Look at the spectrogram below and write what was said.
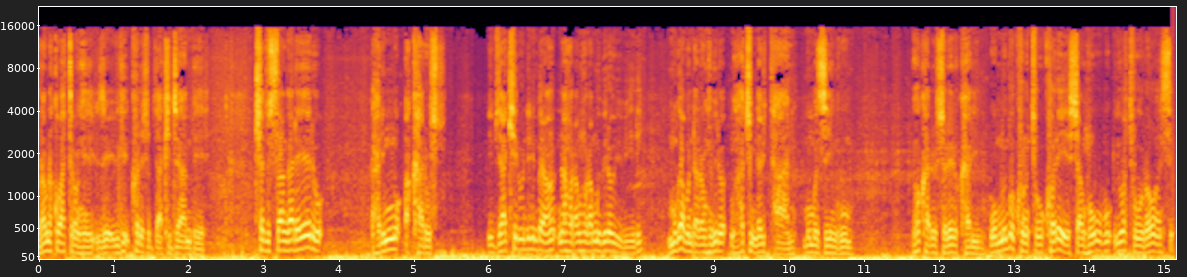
urabona ko baturonkeje ibikoresho bya kijambere duca dusanga rero harimo akarusho ibya kirundi nahora nkoramo ibiro bibiri mugabo ndaronka ibiro nka cumi na bitanu mu muzingo niho karusho rero karimo uwo mwimbo ukuntu tuwukoresha nk'ubu iyo tuwuronse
